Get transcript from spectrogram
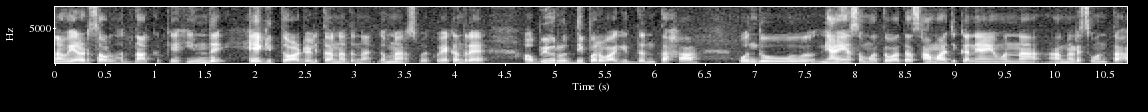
ನಾವು ಎರಡು ಸಾವಿರದ ಹದಿನಾಲ್ಕಕ್ಕೆ ಹಿಂದೆ ಹೇಗಿತ್ತು ಆಡಳಿತ ಅನ್ನೋದನ್ನು ಗಮನ ಹರಿಸ್ಬೇಕು ಯಾಕಂದರೆ ಅಭಿವೃದ್ಧಿ ಪರವಾಗಿದ್ದಂತಹ ಒಂದು ನ್ಯಾಯಸಮ್ಮತವಾದ ಸಾಮಾಜಿಕ ನ್ಯಾಯವನ್ನು ನಡೆಸುವಂತಹ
